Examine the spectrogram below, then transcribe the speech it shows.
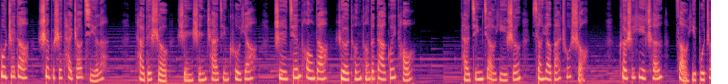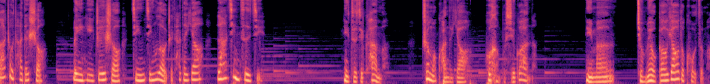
不知道是不是太着急了，他的手深深插进裤腰，指尖碰到热腾腾的大龟头，他惊叫一声，想要拔出手，可是逸晨。早一步抓住他的手，另一只手紧紧搂着他的腰，拉近自己。你自己看嘛，这么宽的腰，我很不习惯呢。你们就没有高腰的裤子吗？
